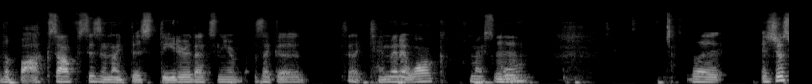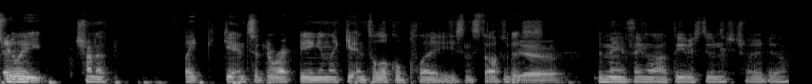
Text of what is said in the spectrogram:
the box offices in like this theater that's near. It's like a it's like ten minute walk from my school, Mhm. but it's just And- really trying to like get into directing and like get into local plays and stuff. Is Yeah. the main thing a lot of theater students try to do.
